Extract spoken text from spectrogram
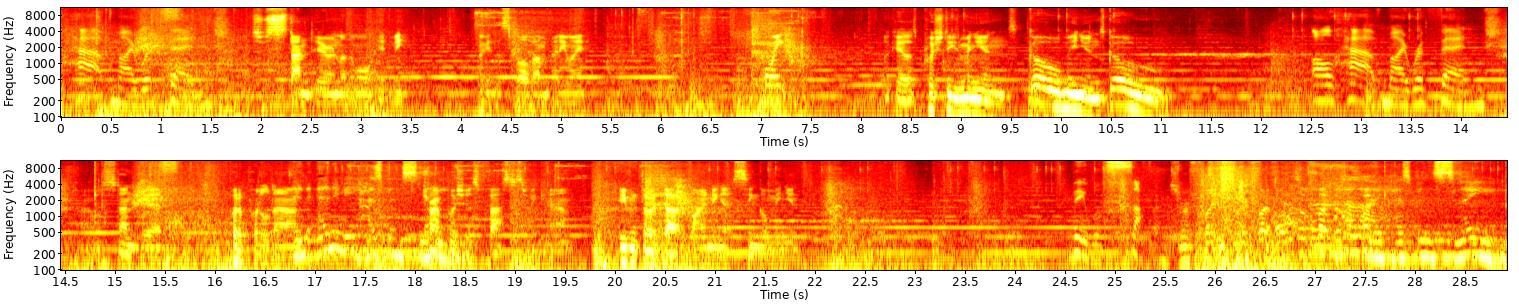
have my revenge. Let's just stand here and let them all hit me. I get the spell vamp anyway. Point. Okay, let's push these minions. Go, minions, go! I'll have my revenge. Alright, we'll stand here. Put a puddle down. An enemy has been slain. Try and push it as fast as we can. Even throw a Dark Binding at a single minion. They will suffer. Is there a fight? Is there a fight? Oh, there's a fight, An there's a ally fight. has been slain.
